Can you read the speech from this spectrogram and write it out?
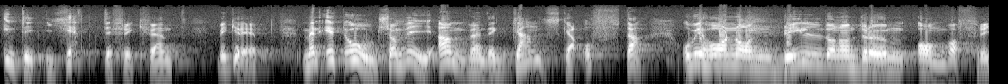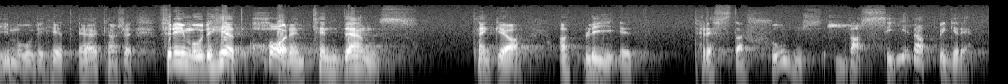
Inte jättefrekvent begrepp, men ett ord som vi använder ganska ofta och vi har någon bild och någon dröm om vad frimodighet är kanske. Frimodighet har en tendens, tänker jag, att bli ett prestationsbaserat begrepp.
